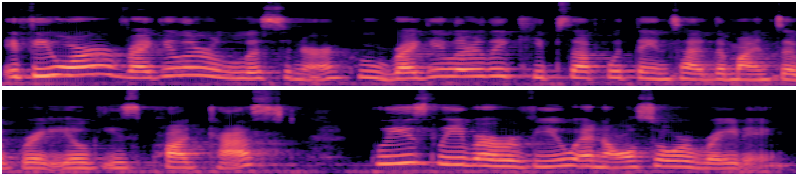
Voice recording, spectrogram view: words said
If you are a regular listener who regularly keeps up with the Inside the Minds of Great Yogis podcast, please leave a review and also a rating.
